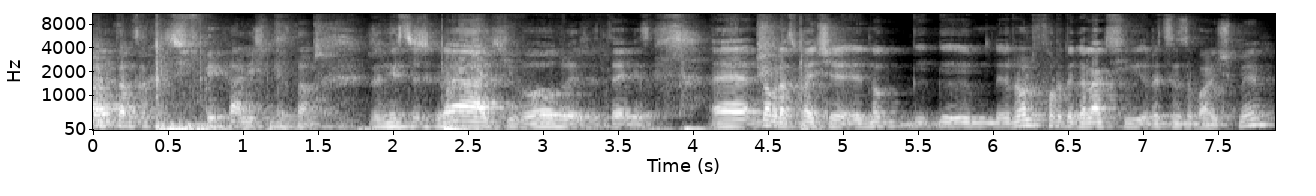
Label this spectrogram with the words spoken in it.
ale tam trochę się wjechaliśmy tam, że nie chcesz grać i w ogóle, że tak jest. E, dobra, słuchajcie, no, Roll for the Galaxy recenzowaliśmy.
